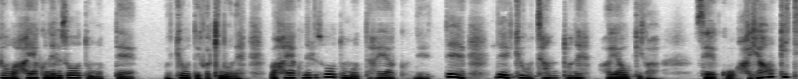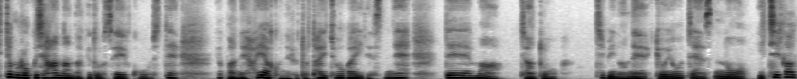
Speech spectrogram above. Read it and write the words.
今日は早く寝るぞと思って、今日っていうか昨日ね、は早く寝るぞと思って早く寝て、で、今日ちゃんとね、早起きが成功。早起きって言っても6時半なんだけど成功して、やっぱね、早く寝ると体調がいいですね。で、まあ、ちゃんとチビのね、今日幼稚園の1学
